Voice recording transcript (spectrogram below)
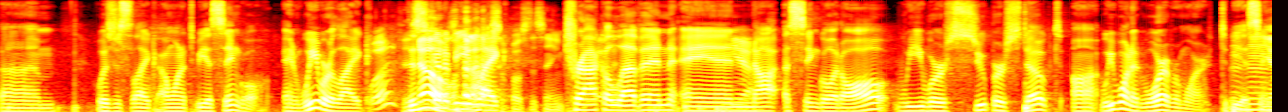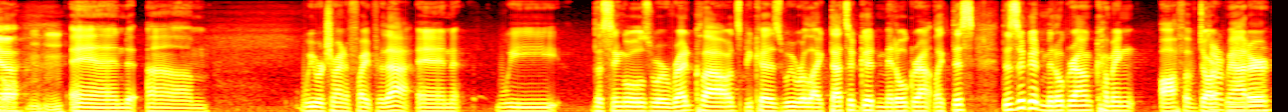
um, was just like I want it to be a single, and we were like, What? This No. is gonna be like supposed to sing. track 11 and Yeah. not a single at all. We were super stoked on. We wanted War Evermore to be a single, Yeah. and um, we were trying to fight for that. And we the singles were Red Clouds because we were like, that's a good middle ground. Like this, this is a good middle ground coming off of Dark, Dark Matter. Matter.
